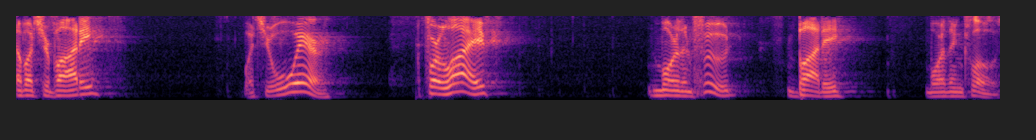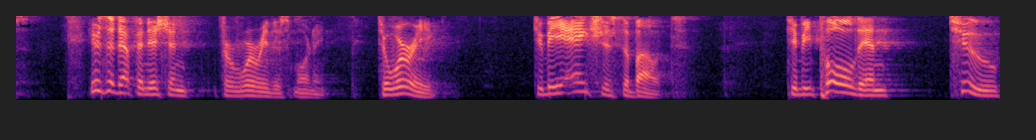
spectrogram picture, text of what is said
about your body, what you will wear. For life, more than food, body, more than clothes. Here's the definition for worry this morning to worry, to be anxious about, to be pulled in two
